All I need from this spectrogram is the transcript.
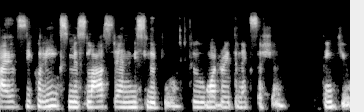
IFC colleagues, Ms. Last and Ms. Lutu, to moderate the next session. Thank you.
